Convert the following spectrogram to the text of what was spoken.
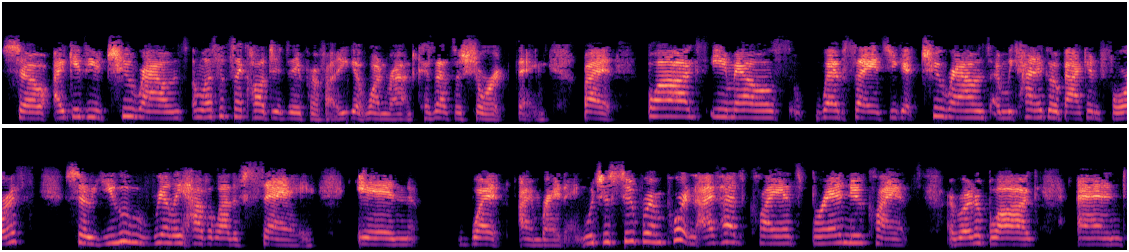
So I give you two rounds, unless it's Psychology Today profile, you get one round because that's a short thing. But blogs, emails, websites, you get two rounds and we kind of go back and forth. So you really have a lot of say in what I'm writing, which is super important. I've had clients, brand new clients. I wrote a blog and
